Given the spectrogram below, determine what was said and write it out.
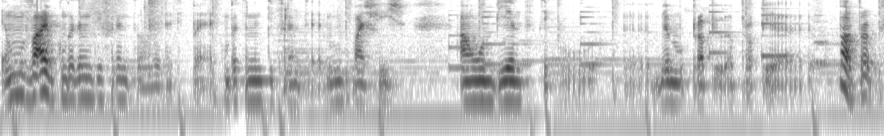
é uma vibe completamente diferente, estão a ver? É, tipo, é completamente diferente, é muito mais fixe. Há um ambiente, tipo, eh, mesmo próprio, a própria. Pá, próprio,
